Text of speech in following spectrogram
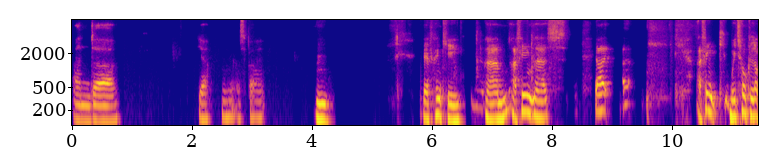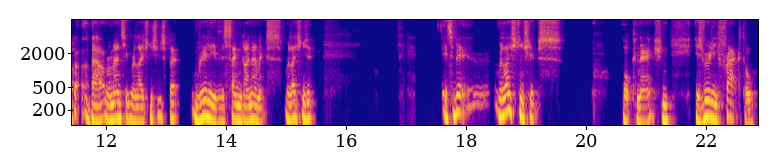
And uh, yeah, that's about it. Mm. Yeah, thank you. Um, I think that's. I, I think we talk a lot about romantic relationships, but really the same dynamics. Relationship. It's a bit relationships or connection is really fractal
